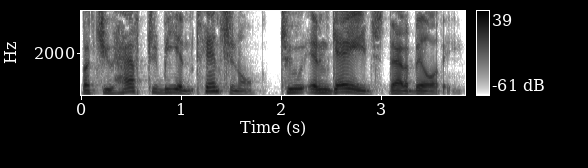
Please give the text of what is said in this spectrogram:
but you have to be intentional to engage that ability.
